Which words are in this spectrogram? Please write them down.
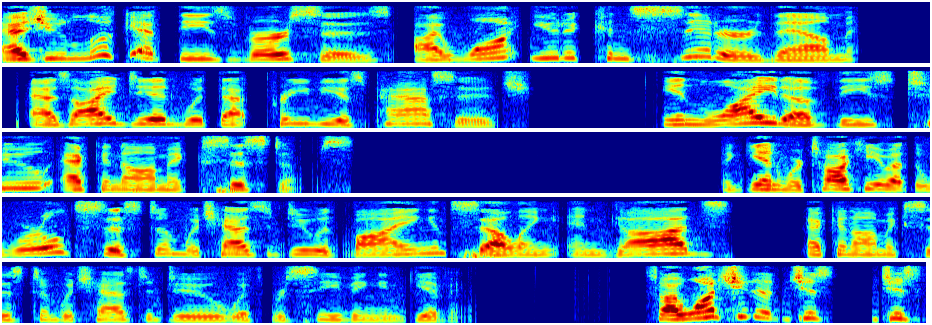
As you look at these verses, I want you to consider them as I did with that previous passage in light of these two economic systems. Again, we're talking about the world system, which has to do with buying and selling, and God's economic system, which has to do with receiving and giving. So I want you to just just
